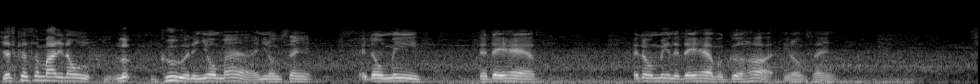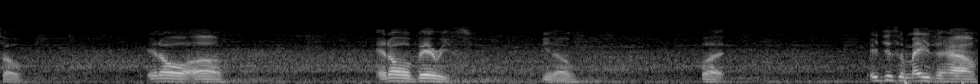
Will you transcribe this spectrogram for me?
Just because somebody don't look good in your mind, you know what I'm saying? It don't mean that they have it don't mean that they have a good heart, you know what I'm saying? So it all uh it all varies, you know. But it's just amazing how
